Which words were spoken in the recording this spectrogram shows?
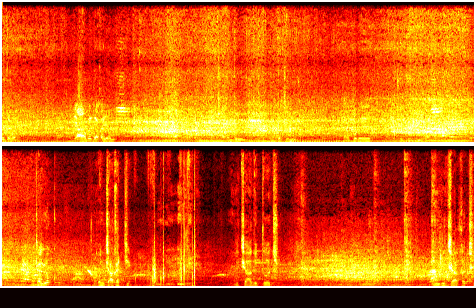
হতে পারো। যা হবে দেখা যাবে। এখন তো দিনটা চলুক তারপরে। যাই হোক, এখন চা খাচ্ছি। চা দেখতে পাচ্ছ? আমি চা খাচ্ছি।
